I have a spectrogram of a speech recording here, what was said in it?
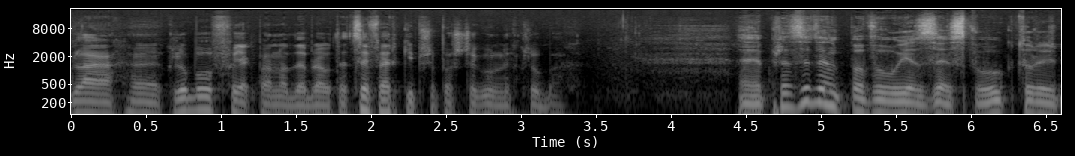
dla e, klubów. Jak pan odebrał te cyferki przy poszczególnych klubach? E, Prezydent powołuje zespół, który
